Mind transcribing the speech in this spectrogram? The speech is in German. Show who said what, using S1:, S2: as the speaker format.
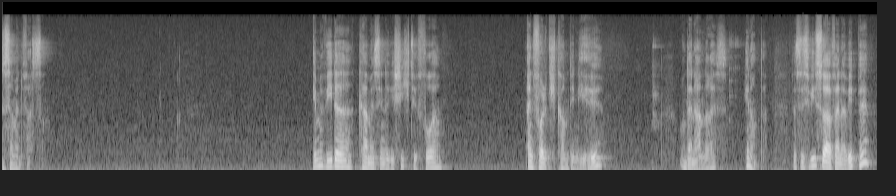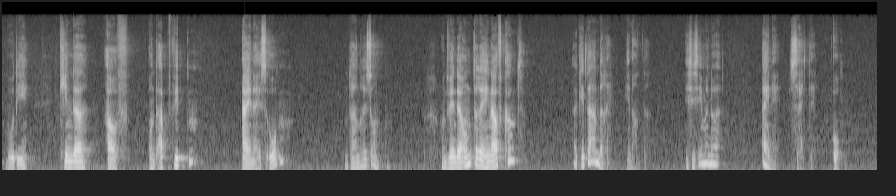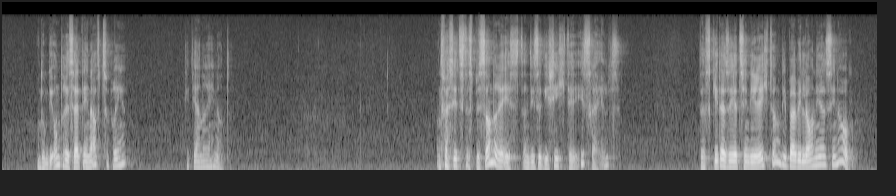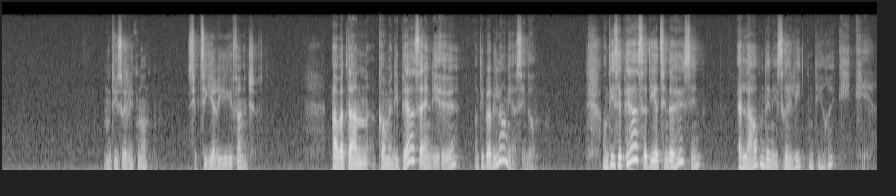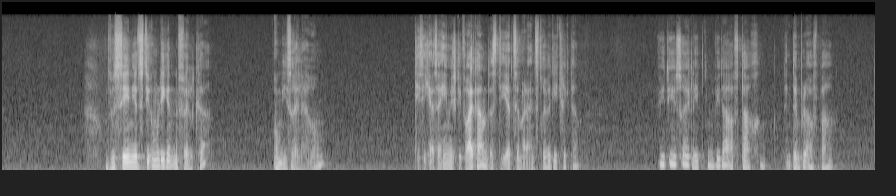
S1: Zusammenfassung. Immer wieder kam es in der Geschichte vor, ein Volk kommt in die Höhe und ein anderes hinunter. Das ist wie so auf einer Wippe, wo die Kinder auf und ab wippen. Einer ist oben und der andere ist unten. Und wenn der untere hinaufkommt, dann geht der andere hinunter. Es ist immer nur eine Seite oben. Und um die untere Seite hinaufzubringen, geht die andere hinunter. Und was jetzt das Besondere ist an dieser Geschichte Israels, das geht also jetzt in die Richtung, die Babylonier sind oben und die Israeliten unten. 70-jährige Gefangenschaft. Aber dann kommen die Perser in die Höhe und die Babylonier sind unten. Und diese Perser, die jetzt in der Höhe sind, erlauben den Israeliten die Rückkehr. Und wir sehen jetzt die umliegenden Völker um Israel herum, die sich also hämisch gefreut haben, dass die jetzt einmal eins drüber gekriegt haben, wie die Israeliten wieder auftauchen, den Tempel aufbauen,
